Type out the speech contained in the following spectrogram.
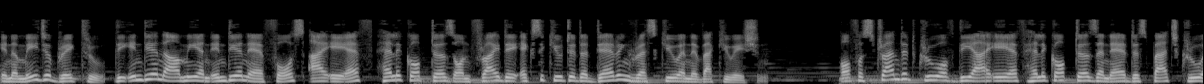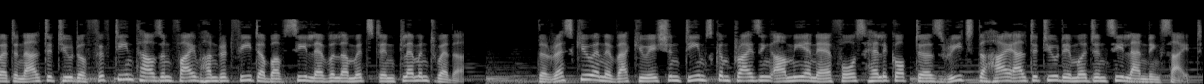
In a major breakthrough, the Indian Army and Indian Air Force IAF helicopters on Friday executed a daring rescue and evacuation of a stranded crew of the IAF helicopters and air dispatch crew at an altitude of 15,500 feet above sea level amidst inclement weather. The rescue and evacuation teams comprising Army and Air Force helicopters reached the high altitude emergency landing site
